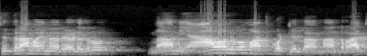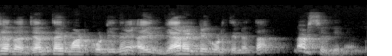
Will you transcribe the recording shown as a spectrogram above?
ಸಿದ್ದರಾಮಯ್ಯನವ್ರು ಹೇಳಿದ್ರು, ನಾನು ಯಾವನಿಗೂ ಮಾತು ಕೊಟ್ಟಿಲ್ಲ. ನಾನು ರಾಜ್ಯದ ಜನತೆಗೆ ಮಾತು ಕೊಟ್ಟಿದ್ದೀನಿ. ಐದು ಗ್ಯಾರಂಟಿ ಕೊಡ್ತೀನಿ ಅಂತ ನಡೆಸಿದ್ದೀನಿ ಅಂತ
